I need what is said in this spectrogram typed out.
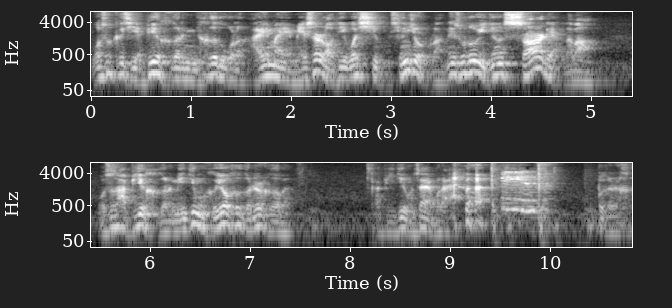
我说哥姐别喝了，你喝多了。哎呀妈呀，没事老弟，我醒醒酒了。那时候都已经十二点了吧？我说咋别喝了，没地方喝，要喝搁这喝呗。嘎逼地方再也不来了，不搁这喝。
